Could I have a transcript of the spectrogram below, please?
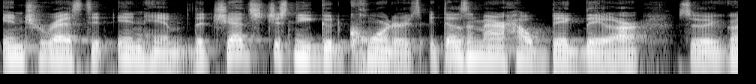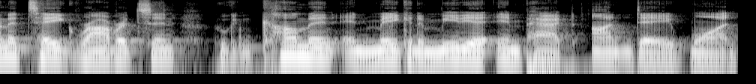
interested in him, the Jets just need good corners. It doesn't matter how big they are. So they're going to take Robertson, who can come in and make an immediate impact on day one.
